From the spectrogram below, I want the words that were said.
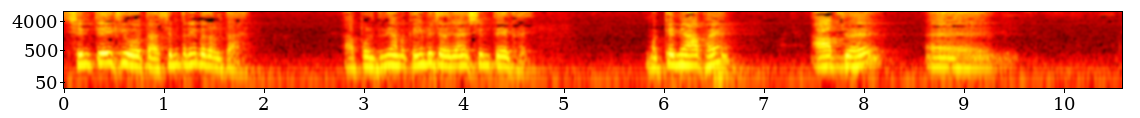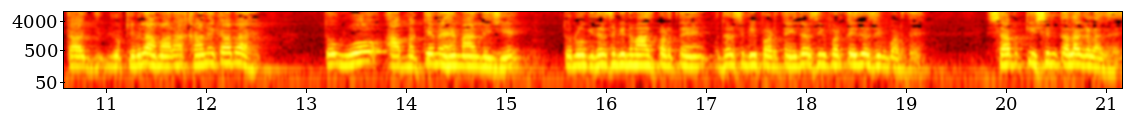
سمت ایک ہی ہوتا ہے، سمت نہیں بدلتا ہے۔ آپ پوری دنیا میں کہیں بھی چلے جائیں، سمت ایک ہے۔ مکے میں آپ ہیں، آپ جو ہے کا جو قبلہ ہمارا خانے کعبہ ہے۔ تو وہ آپ مکے میں ہیں، مان لیجیے۔ تو لوگ ادھر سے بھی نماز پڑھتے ہیں، ادھر سے بھی پڑھتے ہیں، ادھر سے بھی پڑھتے ہیں، ادھر سے بھی پڑھتے ہیں۔ سب کی سمت الگ الگ ہے،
